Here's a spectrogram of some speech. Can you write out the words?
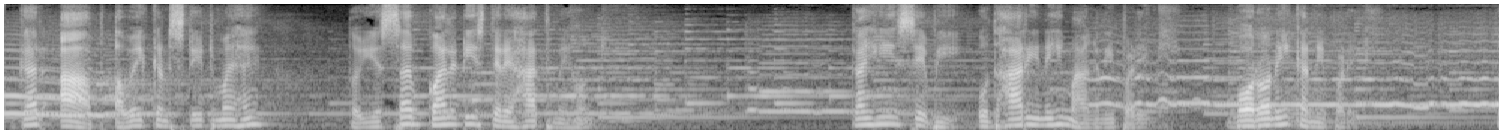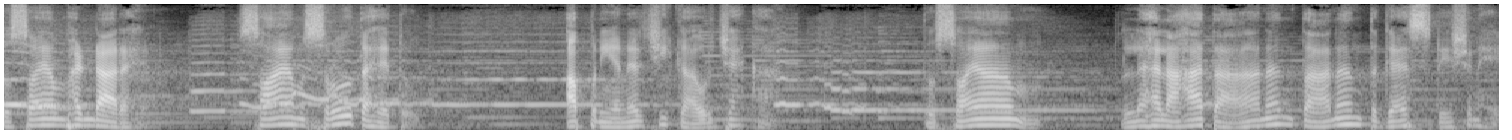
अगर आप अवेकन स्टेट में हैं तो ये सब क्वालिटीज तेरे हाथ में होंगी। कहीं से भी उधारी नहीं मांगनी पड़ेगी, बोरो नहीं करनी पड़ेगी। तो स्वयं भंडार है, स्वयं स्रोत है तो। अपनी एनर्जी का ऊर्जा का। तो स्वयं लहलहाता अनंत अनंत गैस स्टेशन है।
